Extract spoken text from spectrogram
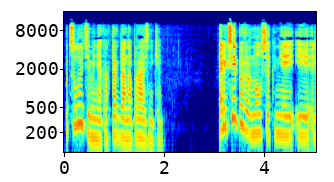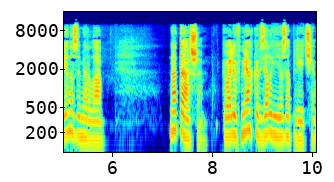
«Поцелуйте меня, как тогда на празднике». Алексей повернулся к ней, и Лена замерла. «Наташа», — Ковалев мягко взял ее за плечи,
